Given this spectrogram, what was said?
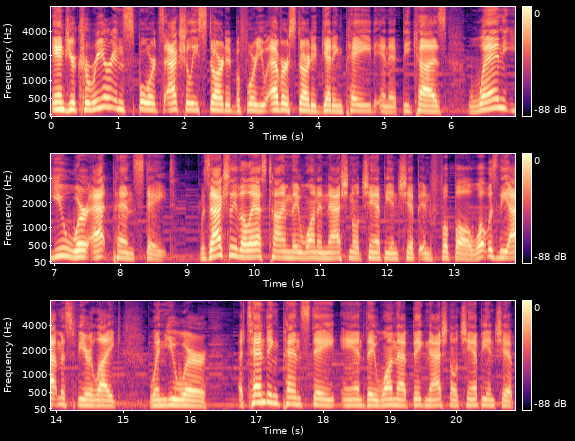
And your career in sports actually started before you ever started getting paid in it because when you were at Penn State was actually the last time they won a national championship in football. What was the atmosphere like when you were attending Penn State and they won that big national championship,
